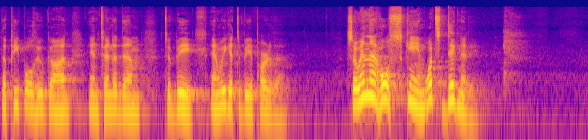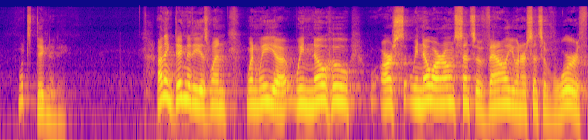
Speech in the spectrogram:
the people who God intended intended them to be. And we get to be a part of that. So, in that whole scheme, what's dignity? What's dignity? I think dignity is when, when we, uh, we, know who our, we know our own sense of value and our sense of worth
